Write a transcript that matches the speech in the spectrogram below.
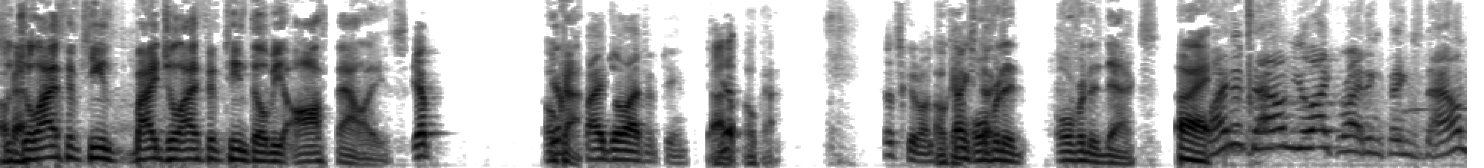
So Okay. July 15th by July 15th they'll be off Bally's. Yep. Yep, Okay. by July fifteenth. Got Yep. Okay. That's a good one. Okay. Thanks, over Dex. to over to Dex. All right. Write it down. You like writing things down.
